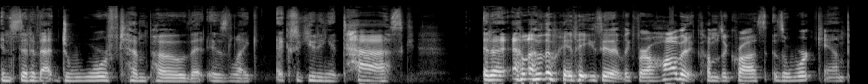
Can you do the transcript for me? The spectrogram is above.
instead of that dwarf tempo that is like executing a task. And I, I love the way that you say that. Like for a hobbit, it comes across as a work camp.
